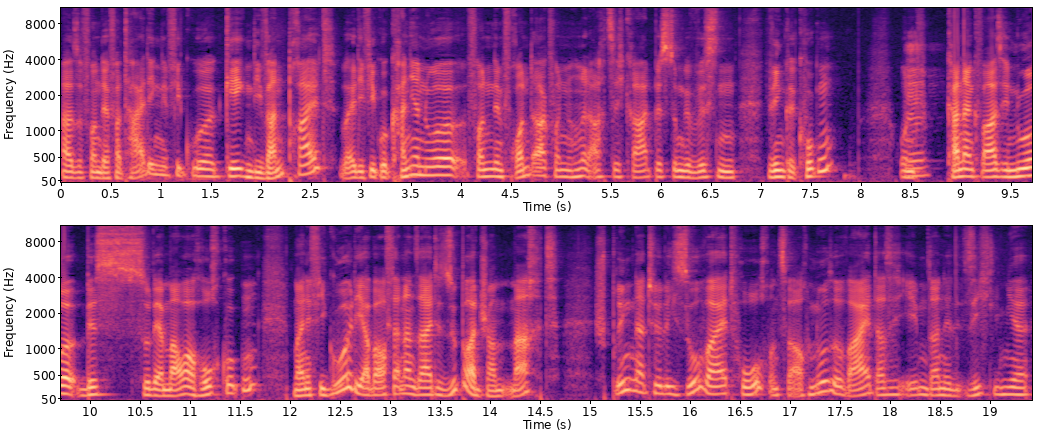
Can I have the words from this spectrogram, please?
also von der verteidigenden Figur, gegen die Wand prallt, weil die Figur kann ja nur von dem Frontarg von 180 Grad bis zum gewissen Winkel gucken und mhm. kann dann quasi nur bis zu der Mauer hochgucken. Meine Figur, die aber auf der anderen Seite Superjump macht, springt natürlich so weit hoch und zwar auch nur so weit, dass ich eben dann eine Sichtlinie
